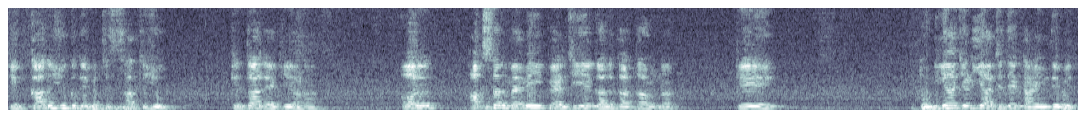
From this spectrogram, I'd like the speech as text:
ਕਿ ਕਲਯੁੱਗ ਦੇ ਵਿੱਚ ਸਤਯੁੱਗ ਕਿੱਦਾਂ ਲੈ ਕੇ ਆਣਾ ਔਰ ਅਕਸਰ ਮੈਂ ਵੀ ਭੈਣ ਜੀ ਇਹ ਗੱਲ ਕਰਦਾ ਹੁੰਨਾ ਕਿ ਦੁਨੀਆ ਜਿਹੜੀ ਅੱਜ ਦੇ ਟਾਈਮ ਦੇ ਵਿੱਚ,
